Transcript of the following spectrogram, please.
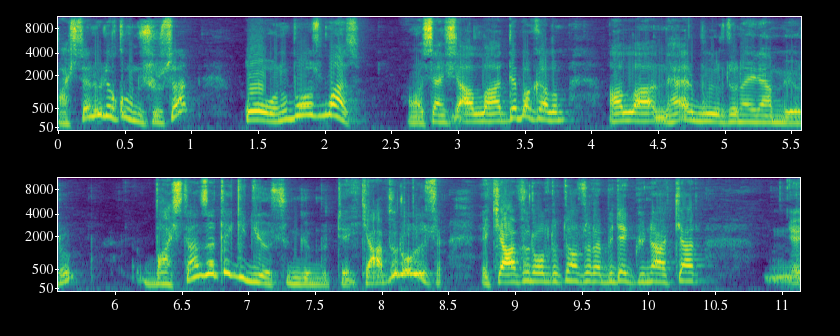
Baştan öyle konuşursan o onu bozmaz. Ama sen şimdi Allah'a de bakalım. Allah'ın her buyurduğuna inanmıyorum. Baştan zaten gidiyorsun gümbürtüye. Kafir oluyorsun. E kafir olduktan sonra bir de günahkar e,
